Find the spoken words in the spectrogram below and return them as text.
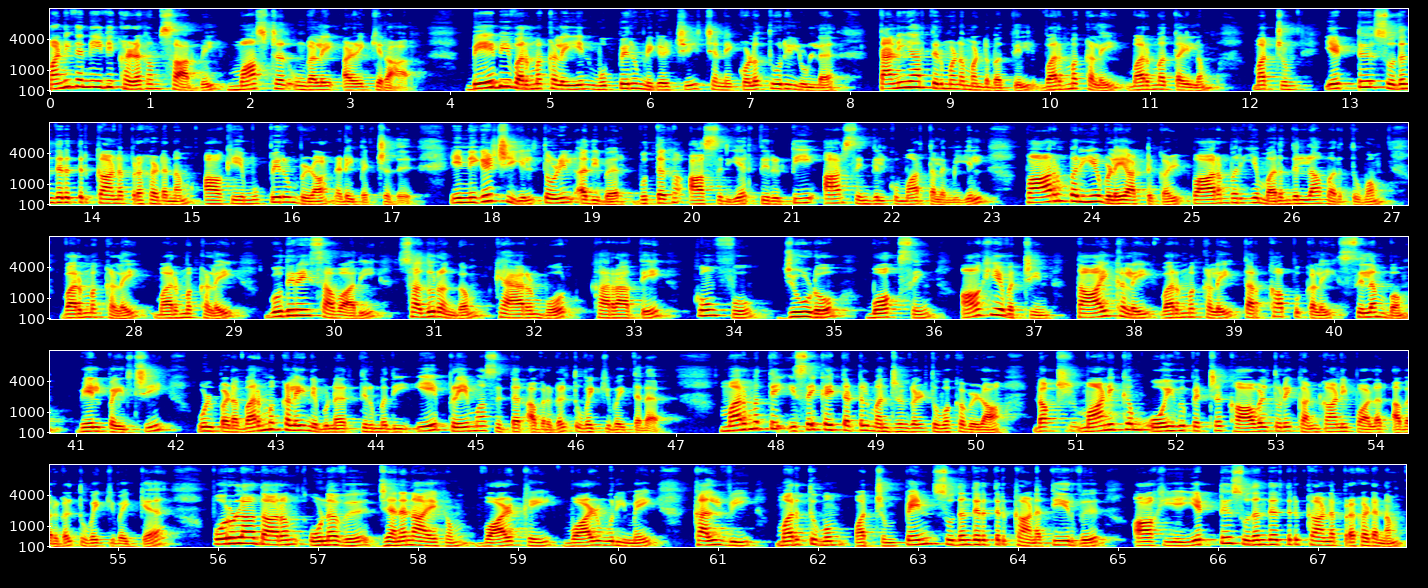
மனிதநீதி கழகம் சார்பில் மாஸ்டர் உங்களை அழைக்கிறார். பேபி வர்மக்கலையின் முப்பெரும் நிகழ்ச்சி சென்னை கொளத்தூரில் உள்ள தனியார் திருமண மண்டபத்தில் வர்மக்கலை மர்ம தைலம் மற்றும் எட்டு சுதந்திரத்திற்கான பிரகடனம் ஆகிய முப்பெரும் விழா நடைபெற்றது. இந்நிகழ்ச்சியில் தொழில் அதிபர் புத்தக ஆசிரியர் திரு. டி. ஆர். செந்தில்குமார் தலைமையில் பாரம்பரிய விளையாட்டுகள் பாரம்பரிய மருந்தில்லா மருத்துவம் வர்மக்கலை மர்மக்கலை குதிரை சவாரி சதுரங்கம் carrom board karate kung fu judo boxing ஆகியவற்றின் தாய்க்கலை வர்மக்கலை தற்காப்புக்கலை சிலம்பம் வேல்பயிற்சி உள்பட வர்மக்கலை நிபுணர் திருமதி ஏ. பிரேமா சித்தர் அவர்கள் துவக்கி வைத்தனர். மர்மத்தை இசை கைத்தட்டல் மன்றங்கள் துவக்க விழா டாக்டர் மாணிக்கம் ஓய்வு பெற்ற காவல்துறை கண்காணிப்பாளர் அவர்கள் துவக்கி வைக்க பொருளாதாரம் உணவு ஜனநாயகம் வாழ்க்கை வாழ்வுரிமை கல்வி மருத்துவம் மற்றும் பெண் சுதந்திரத்திற்கான தீர்வு ஆகிய எட்டு சுதந்திரத்திற்கான பிரகடனம்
